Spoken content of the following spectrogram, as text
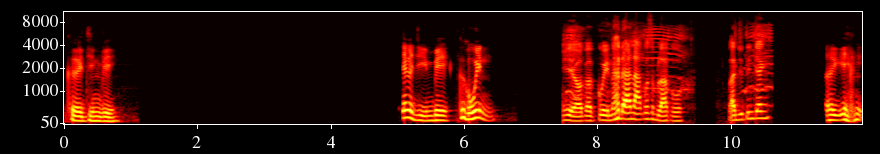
ke Jinbe eh ke Jinbe ke Queen Iya, ke Queen ada anakku sebelahku. Lanjutin, Ceng. Eh,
